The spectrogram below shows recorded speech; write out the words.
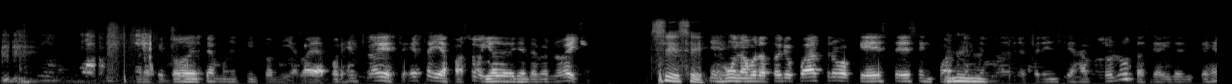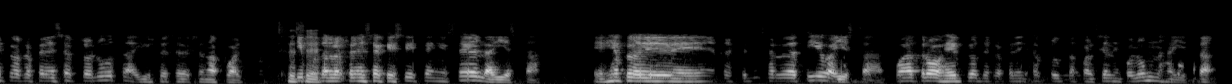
Para que todos estemos en sintonía. Vaya, por ejemplo, este. Este ya pasó, ya deberían de haberlo hecho. Sí, sí. Es un laboratorio 4 que este es en cuanto al tema de referencias absolutas. Y ahí le dice ejemplo de referencia absoluta y usted selecciona cuál. Sí, tipo sí. de referencia que existe en Excel, ahí está. Ejemplo de referencia relativa, ahí está. Cuatro ejemplos de referencia absoluta parcial en columnas, ahí está.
